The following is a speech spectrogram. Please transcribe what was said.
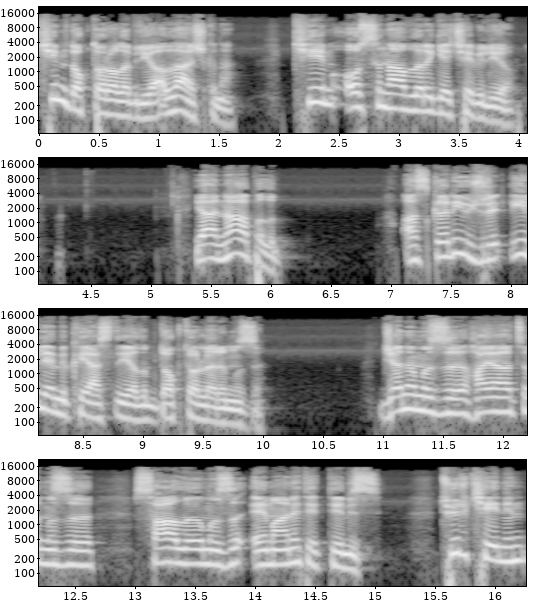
Kim doktor olabiliyor Allah aşkına? Kim o sınavları geçebiliyor? Ya ne yapalım? Asgari ücretliyle mi kıyaslayalım doktorlarımızı? Canımızı, hayatımızı, sağlığımızı emanet ettiğimiz Türkiye'nin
